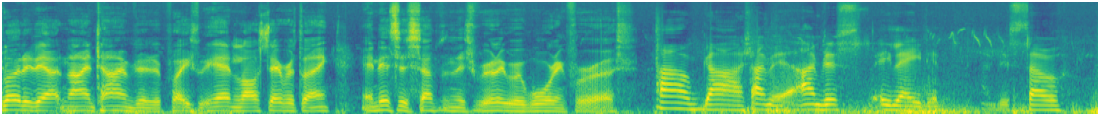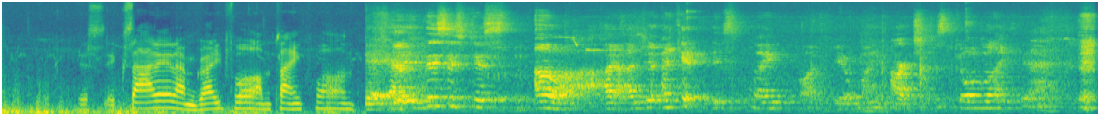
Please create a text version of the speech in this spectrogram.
flooded out nine times at a place we hadn't lost everything, and this is something that's really rewarding for us. Oh gosh, I'm I'm just elated. I'm just so just excited. I'm grateful. I'm thankful. I'm, This is just, oh, I, I, ju- I can't explain how I feel. My heart's just going like that.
